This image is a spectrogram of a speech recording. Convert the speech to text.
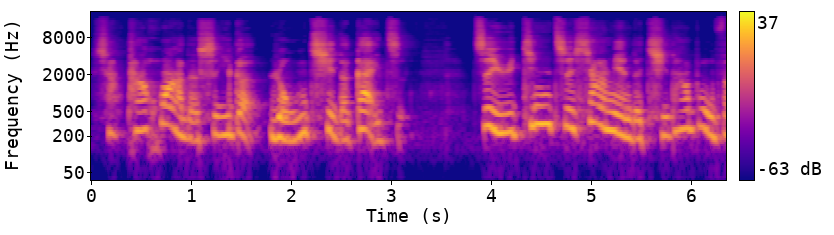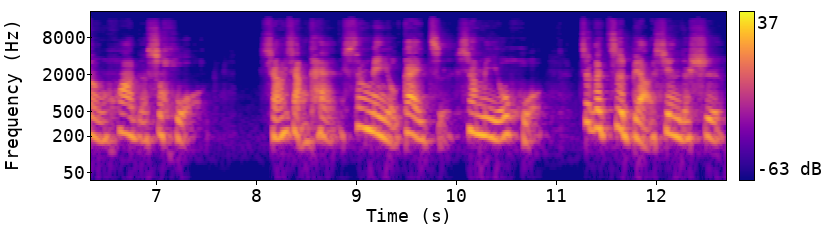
像它画的是一个容器的盖子。至于“金”字下面的其他部分，画的是火。想想看，上面有盖子，下面有火，这个字表现的是。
